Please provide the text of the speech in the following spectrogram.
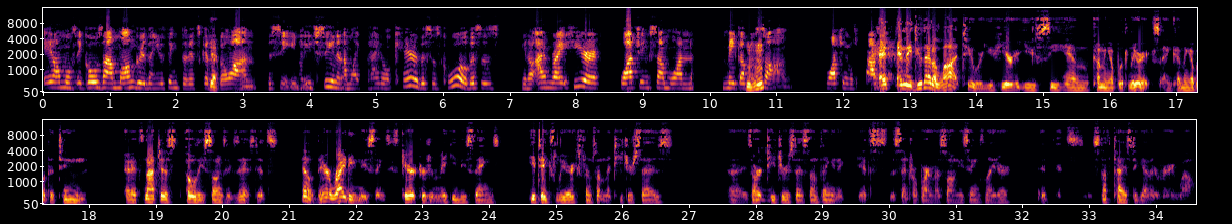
it almost, it goes on longer than you think that it's gonna Yeah. go on the scene, you know, each scene. And I'm like, but I don't care. This is cool. This is, you know, I'm right here watching someone make up a Mhm. song. Watching this process. And, and they do that a lot too, where you hear, you see him coming up with lyrics and coming up with a tune. And it's not just, oh, these songs exist. It's, no, they're writing these things. These characters are making these things. He takes lyrics from something the teacher says. Uh, his art teacher says something and it, it's the central part of a song he sings later. It, it's, stuff ties together very well.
